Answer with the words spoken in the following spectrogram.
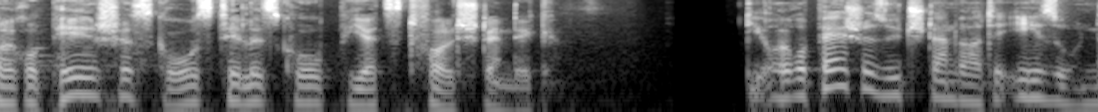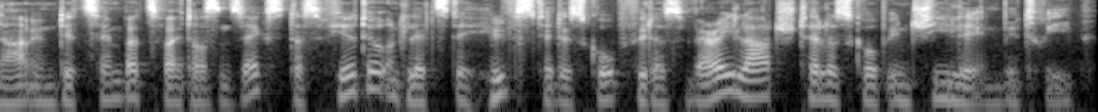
Europäisches Großteleskop jetzt vollständig. Die europäische Südsternwarte ESO nahm im Dezember 2006 das vierte und letzte Hilfsteleskop für das Very Large Telescope in Chile in Betrieb.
